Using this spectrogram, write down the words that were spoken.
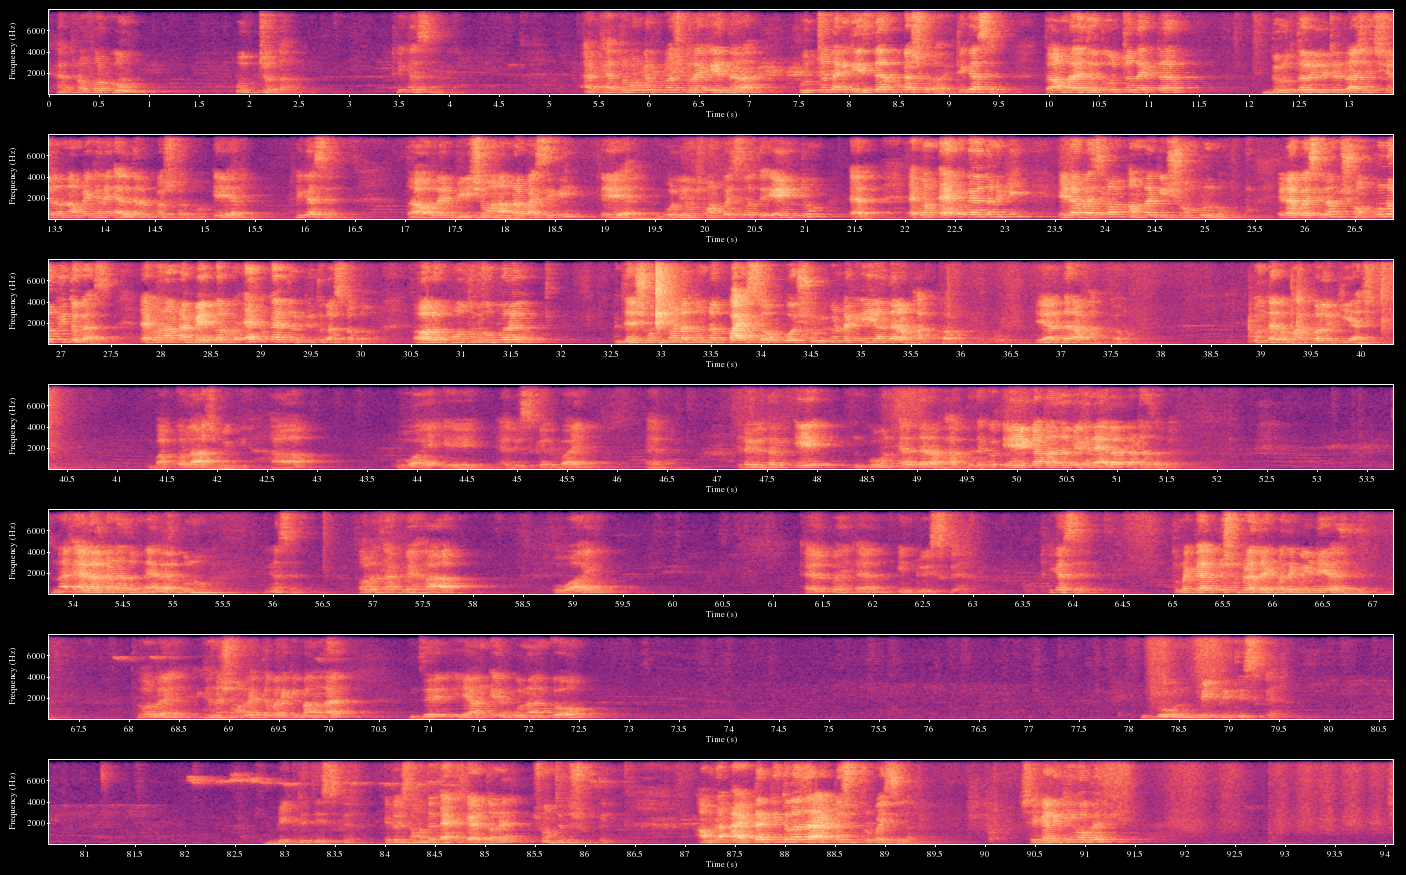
ক্ষেত্রফল গুণ উচ্চতা। ঠিক আছে? আর ক্ষেত্রফলকে প্রকাশ করা এ দ্বারা। উচ্চতাকে এইচ দ্বারা প্রকাশ করা হয়, ঠিক আছে? তো আমরা যেহেতু উচ্চতা একটা দূরত্ব রিলেটেড রাশি, সেজন্য আমরা এখানে এল দ্বারা প্রকাশ করব এ এল ঠিক আছে? তাহলে বি সমান আমরা পাইছি কি? এ এল ভলিউম সমান পাইছি কত? এ ইনটু এল এখন একক আয়তনে কি? এটা পাইছিলাম আমরা কি? সম্পূর্ণ। এটা পাইছিলাম সম্পূর্ণ কৃতকাজ। এখন আমরা বের করব একক আয়তন কৃতকাজ কত? তাহলে প্রথমে উপরে যে সমীকরণটা তোমরা পাইছো, ওই সমীকরণটাকে এ এল দ্বারা ভাগ করো। এ এল দ্বারা ভাগ করো। এখন দেখো, ভাগ করলে কি আসে ভাগ করলে আসবে কি? Half Y A L square by L. এটা কিন্তু আমি এ গুণ এল দ্বারা ভাগ দিই, দেখো এ কাটা যাবে, এখানে এল আর কাটা যাবে। না এল আর কাটা যাবে না এল আর গুণ হবে। ঠিক আছে? তাহলে থাকবে half Y L by L into square ঠিক আছে? তোমরা ক্যালকুলেশন করে দেখবা, দেখবে এটাই আসবে। তাহলে এখানে সমান লিখতে পারি কি বাংলায়? যে ইয়াং এর গুণাঙ্ক গুণ বিকৃতি স্কয়ার বিকৃতি স্কয়ার এটা হচ্ছে আমাদের এক আয়তনের সঞ্চিত শক্তি। আমরা আরেকটা কৃতকাজের আরেকটা সূত্র পাইছিলাম। সেখানে কি হবে?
